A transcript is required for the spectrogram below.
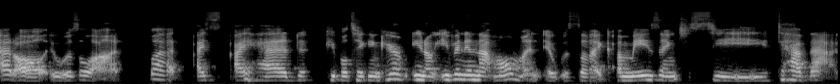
at all, it was a lot. But I, I had people taking care of, you know, even in that moment, it was like amazing to see, to have that.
